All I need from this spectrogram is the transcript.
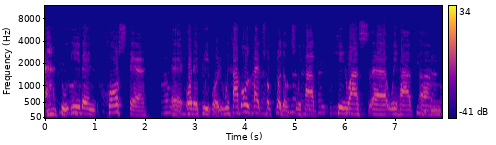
to even host there uh, other people. We have all types of products. We have quinoas, uh, we have um,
